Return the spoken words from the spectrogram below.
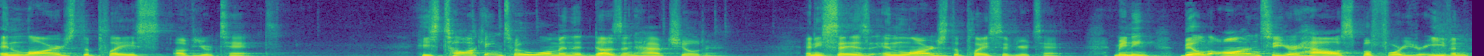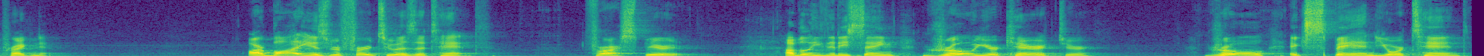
Enlarge the place of your tent. He's talking to a woman that doesn't have children. And he says, enlarge the place of your tent, meaning build onto your house before you're even pregnant. Our body is referred to as a tent for our spirit. I believe that he's saying, grow your character, grow, expand your tent,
